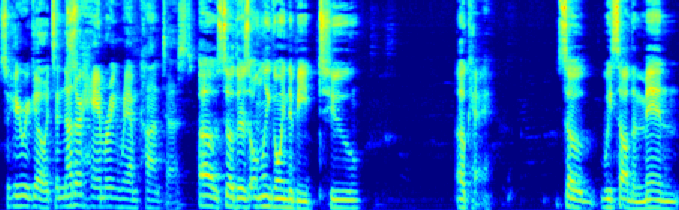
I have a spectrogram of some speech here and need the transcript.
So here we go. It's another hammering ram contest. oh, so there's only going to be two. Okay. So we saw the men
